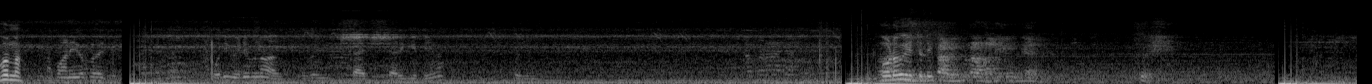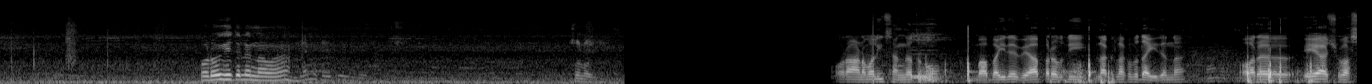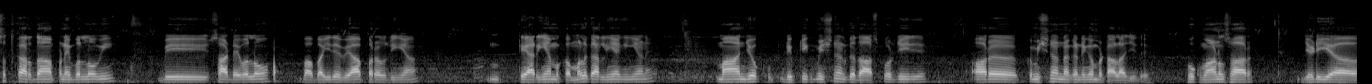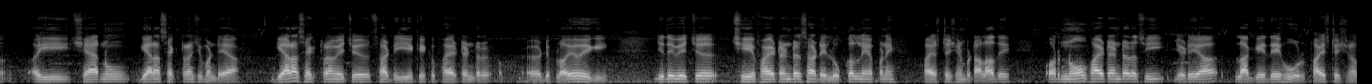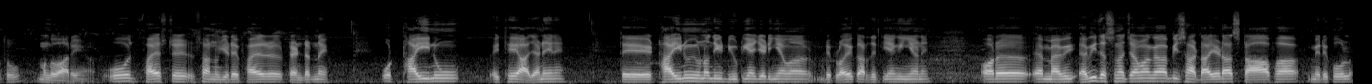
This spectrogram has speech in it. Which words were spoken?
ਬਹੁਤ ਪਾਣੀ ਵੇਖੋ ਵਿੱਚ ਉਹਦੀ ਵੀਡੀਓ ਬਣਾ ਸ਼ੇਅਰ ਕੀਤੀ ਨਾ ਫੋਟੋ ਖਿੱਚ ਲਈ। ਫੋਟੋ ਖਿੱਚ ਲੈਣਾ ਵਾ। ਚਲੋ ਜੀ। ਔਰ ਆਉਣ ਵਾਲੀ ਸੰਗਤ ਨੂੰ ਬਾਬਾ ਜੀ ਦੇ ਵਿਆਹ ਪਰਵ ਦੀ ਲੱਖ ਲੱਖ ਵਧਾਈ ਦਿੰਦਾ। ਔਰ ਇਹ ਆਸ਼ਵਾਸਤ ਕਰਦਾ ਆਪਣੇ ਵੱਲੋਂ ਵੀ ਵੀ ਸਾਡੇ ਵੱਲੋਂ ਬਾਬਾ ਜੀ ਦੇ ਵਿਆਹ ਪਰਵ ਦੀਆਂ ਤਿਆਰੀਆਂ ਮੁਕੰਮਲ ਕਰ ਲਈਆਂ ਗਈਆਂ ਨੇ। ਮਾਨਯੋਗ ਡਿਪਟੀ ਕਮਿਸ਼ਨਰ ਗੁਰਦਾਸਪੁਰ ਜੀ ਦੇ ਔਰ ਕਮਿਸ਼ਨਰ ਨਗਰ ਨਿਗਮ ਬਟਾਲਾ ਜੀ ਦੇ ਹੁਕਮਾਂ ਅਨੁਸਾਰ ਜਿਹੜੀ ਆ ਅਸੀਂ ਸ਼ਹਿਰ ਨੂੰ 11 ਸੈਕਟਰਾਂ 'ਚ ਵੰਡਿਆ। 11 ਸੈਕਟਰਾਂ ਵਿੱਚ ਸਾਡੀ ਇੱਕ ਇੱਕ ਫਾਇਰ ਟੈਂਡਰ ਡਿਪਲੋਏ ਹੋਏਗੀ, ਜਿਹਦੇ ਵਿੱਚ 6 ਫਾਇਰ ਟੈਂਡਰ ਸਾਡੇ ਲੋਕਲ ਨੇ ਆਪਣੇ ਫਾਇਰ ਸਟੇਸ਼ਨ ਬਟਾਲਾ ਦੇ। ਔਰ 9 ਫਾਇਰ ਟੈਂਡਰ ਅਸੀਂ ਜਿਹੜੇ ਆ ਲਾਗੇ ਦੇ ਹੋਰ ਫਾਇਰ ਸਟੇਸ਼ਨਾਂ ਤੋਂ ਮੰਗਵਾ ਰਹੇ ਹਾਂ। ਉਹ ਫਾਇਰ ਸਟੇ, ਸਾਨੂੰ ਜਿਹੜੇ ਫਾਇਰ ਟੈਂਡਰ ਨੇ, ਉਹ 28 ਨੂੰ ਇੱਥੇ ਆ ਜਾਣੇ ਨੇ ਤੇ 28 ਨੂੰ ਹੀ ਉਹਨਾਂ ਦੀ ਡਿਊਟੀਆਂ ਜਿਹੜੀਆਂ ਵਾ ਡਿਪਲੋਏ ਕਰ ਦਿੱਤੀਆਂ ਗਈਆਂ ਨੇ। ਔਰ ਮੈਂ ਵੀ, ਇਹ ਵੀ ਦੱਸਣਾ ਚਾਹਾਂਗਾ ਵੀ ਸਾਡਾ ਜਿਹੜਾ ਸਟਾਫ ਆ ਮੇਰੇ ਕੋਲ,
